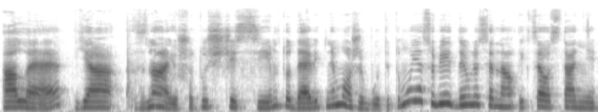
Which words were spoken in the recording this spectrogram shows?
Але я знаю, що тут ще 7, то 9 не може бути. Тому я собі дивлюся на як це останнє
